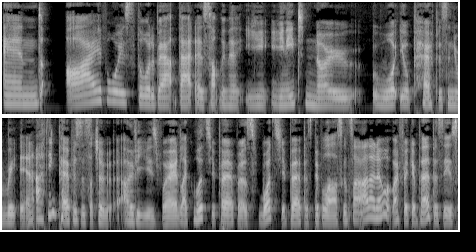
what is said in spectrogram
And I've always thought about that as something that you you need to know what your purpose and your re- and I think purpose is such a overused word. Like, what's your purpose? What's your purpose? People ask. It's like I don't know what my freaking purpose is,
